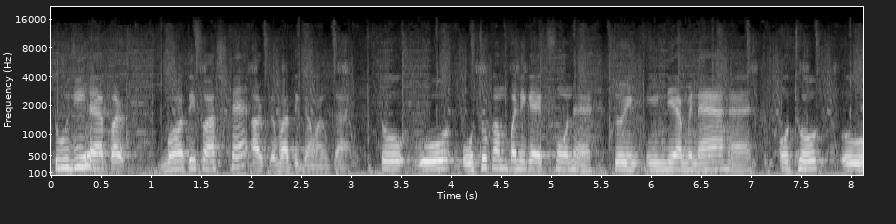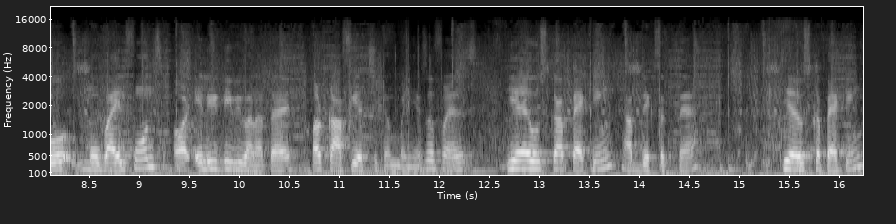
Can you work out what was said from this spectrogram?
2G है, पर बहुत ही फास्ट है और बहुत ही कमाल का है। तो वो ओथो कंपनी का एक फ़ोन है, जो इंडिया में नया है। ओथो वो मोबाइल फ़ोन्स और एल टी बनाता है और काफ़ी अच्छी कंपनी है। सो फ्रेंड्स ये है उसका पैकिंग आप देख सकते हैं। है उसका पैकिंग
